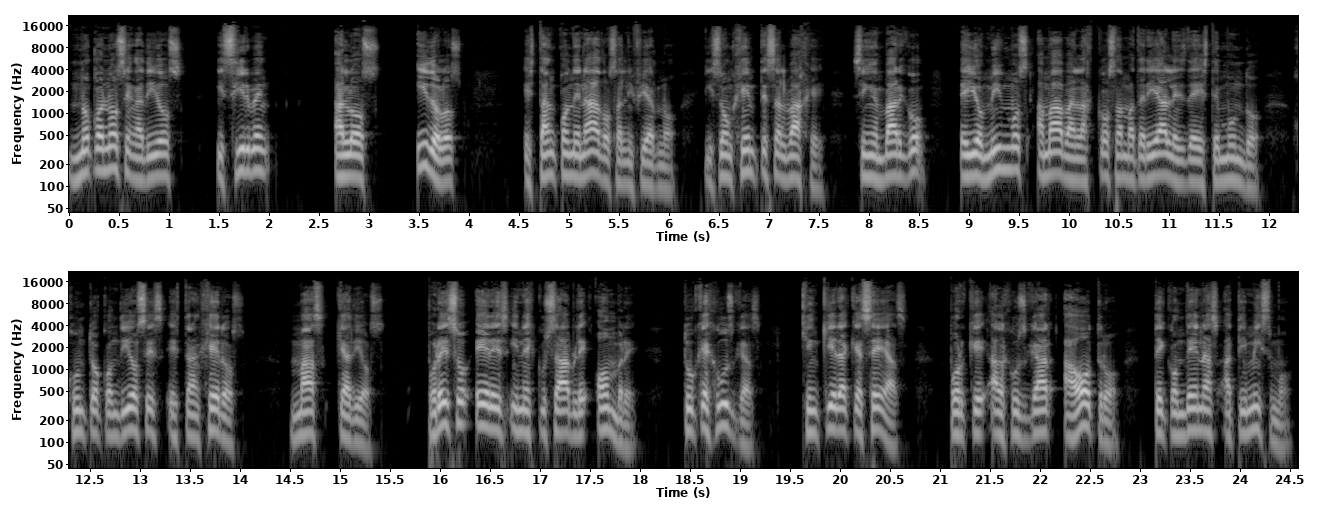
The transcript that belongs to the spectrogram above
no conocen a Dios y sirven a los ídolos, están condenados al infierno y son gente salvaje. Sin embargo, ellos mismos amaban las cosas materiales de este mundo, junto con dioses extranjeros, más que a Dios. Por eso eres inexcusable hombre, tú que juzgas, quien quiera que seas, porque al juzgar a otro, te condenas a ti mismo,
